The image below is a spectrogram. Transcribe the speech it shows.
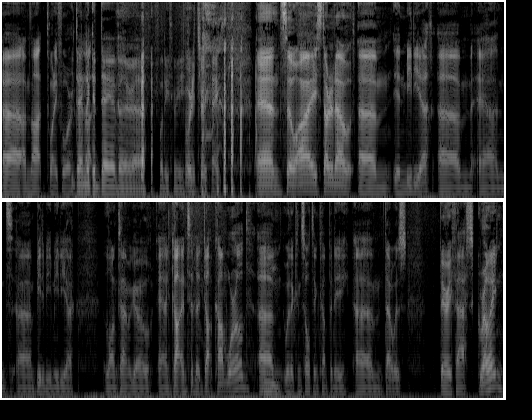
yeah. Uh, I'm not 24. You don't I'm look not a day over uh, 43. 43 things. and so I started out um, in media um, and um, B2B media a long time ago, and got into the dot com world um, Mm. with a consulting company um, that was very fast growing.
